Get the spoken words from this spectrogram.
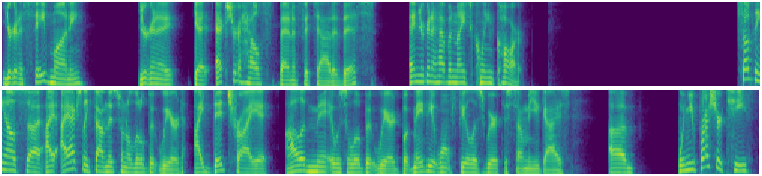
you're gonna save money. You're gonna get extra health benefits out of this, and you're gonna have a nice, clean car. Something else, uh, I, I actually found this one a little bit weird. I did try it. I'll admit it was a little bit weird, but maybe it won't feel as weird to some of you guys. Um, when you brush your teeth,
